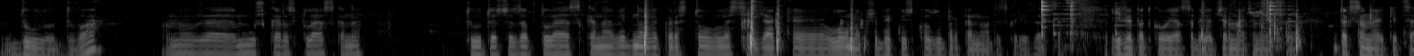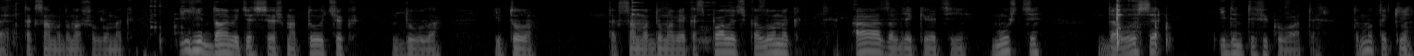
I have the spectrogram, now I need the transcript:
дуло два. Воно вже мушка розплескана. Тут ось заплескана, видно, використовувалося як е, ломик, щоб якусь козу припинати, скоріше за все. І випадково я собі в черметі знайшов. Ну, так само, як і це. Так само думав, що ломик. І навіть ось шматочок дула. І то так само думав, якась паличка, ломик. А завдяки цій мушці вдалося ідентифікувати. Тому такі,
